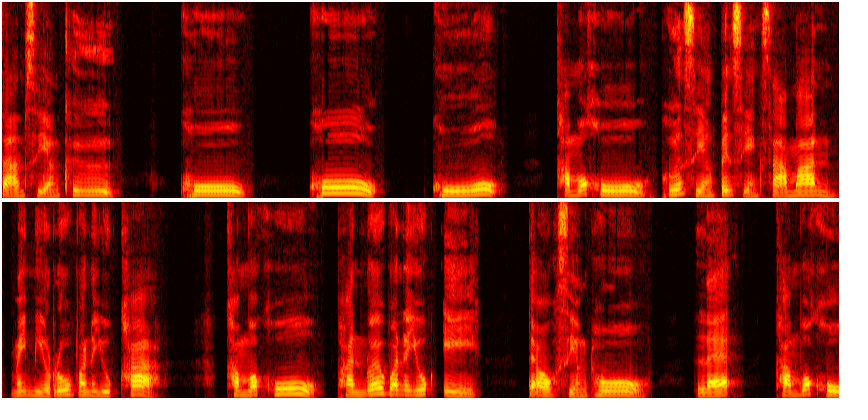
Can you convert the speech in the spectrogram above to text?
สามเสียงคือ คู คู่ คูคำว่าคู พื้นเสียงเป็นเสียงสามัญไม่มีรูปวรรณยุกต์ค่ะ คำว่าคู่ พันด้วยวรรณยุกต์เอก แต่ออกเสียงโท และคำว่าคู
